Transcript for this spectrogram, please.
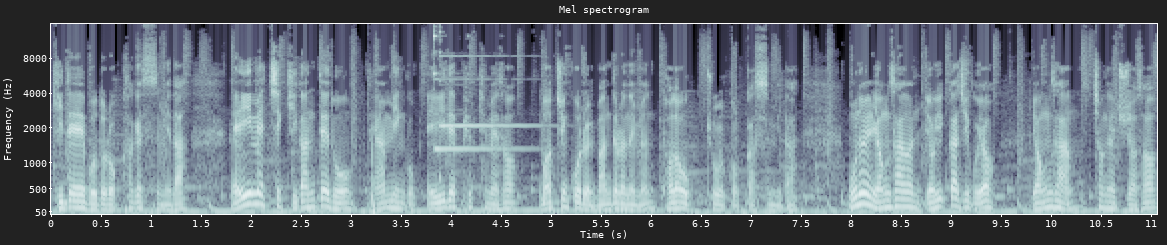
기대해 보도록 하겠습니다. A매치 기간 때도 대한민국 A대표팀에서 멋진 골을 만들어내면 더더욱 좋을 것 같습니다. 오늘 영상은 여기까지고요. 영상 시청해 주셔서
